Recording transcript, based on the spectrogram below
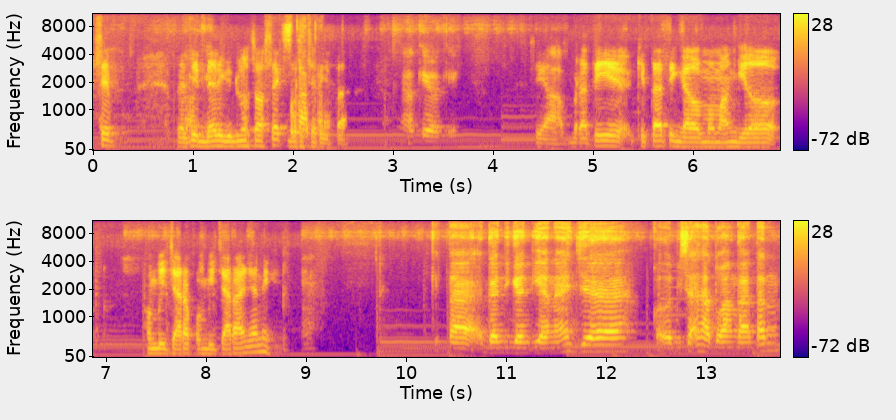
sip. Berarti Oke. dari gedung sosek bercerita. oke oke Siap. Berarti kita tinggal memanggil pembicara-pembicaranya nih. kita ganti-gantian aja kalau bisa satu angkatan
